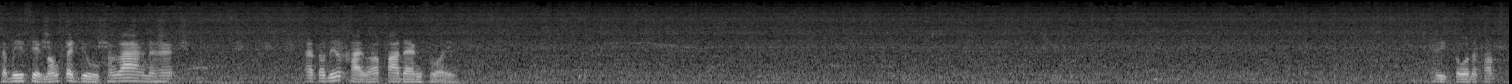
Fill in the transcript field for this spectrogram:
จะมีเสียงน้องเป็ดอยู่ข้างล่างนะฮะอ่าตอนนี้ก็ขายว่าปลาแดงสวยนี่อีกตัวนะครับ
